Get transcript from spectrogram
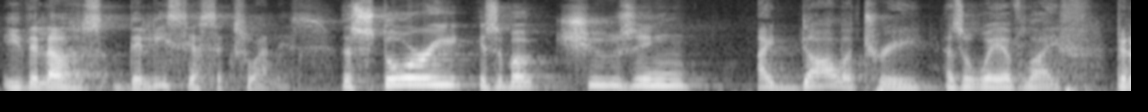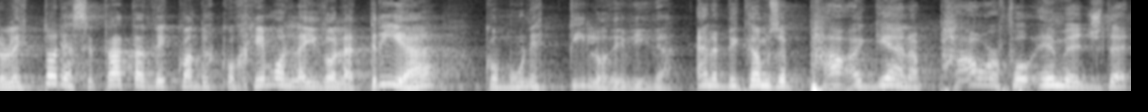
y de las delicias sexuales. The story is about choosing idolatry as a way of life. Pero la historia se trata de cuando escogemos la idolatría como un estilo de vida. And it becomes a again a powerful image that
